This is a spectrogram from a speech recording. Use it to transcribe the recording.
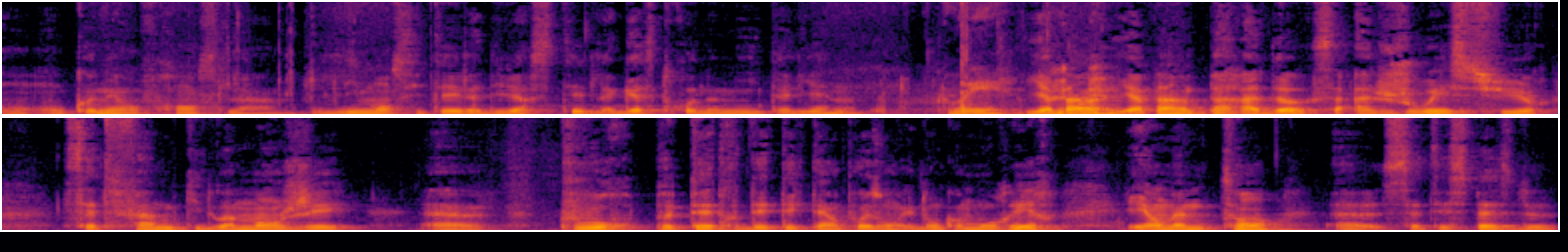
on, on connaît en France la- l'immensité et la diversité de la gastronomie italienne. Oui. Il n'y a, pas- il y a pas un paradoxe à jouer sur cette femme qui doit manger euh, pour peut-être détecter un poison et donc en mourir, et en même temps euh, cette espèce de,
